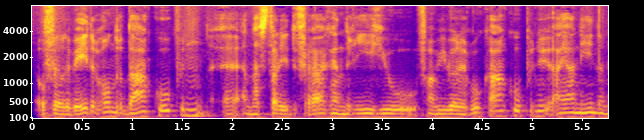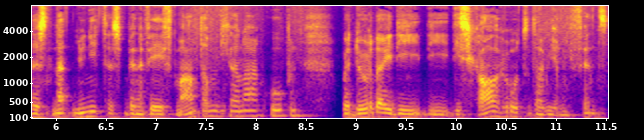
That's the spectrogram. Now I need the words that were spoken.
Of willen wij er 100 aankopen? Uh, en dan stel je de vraag aan de regio van wie wil er ook aankopen nu? Ah ja, nee, dat is net nu niet. Het is binnen vijf maanden dat we die gaan aankopen. Waardoor dat je die, die, die schaalgrootte dan weer niet vindt.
